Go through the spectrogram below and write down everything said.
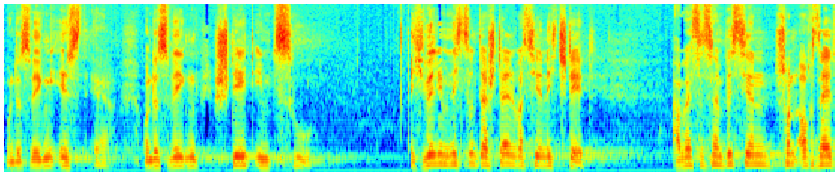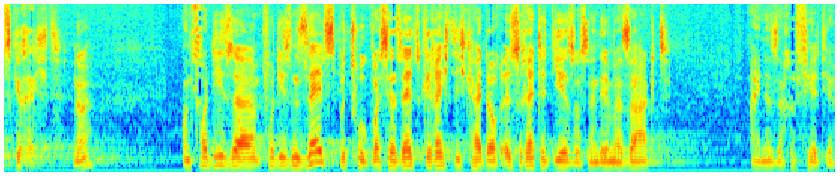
und deswegen ist er und deswegen steht ihm zu. Ich will ihm nichts unterstellen, was hier nicht steht, aber es ist ein bisschen schon auch selbstgerecht. Ne? Und vor, dieser, vor diesem Selbstbetrug, was ja Selbstgerechtigkeit auch ist, rettet Jesus, indem er sagt, eine Sache fehlt dir.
